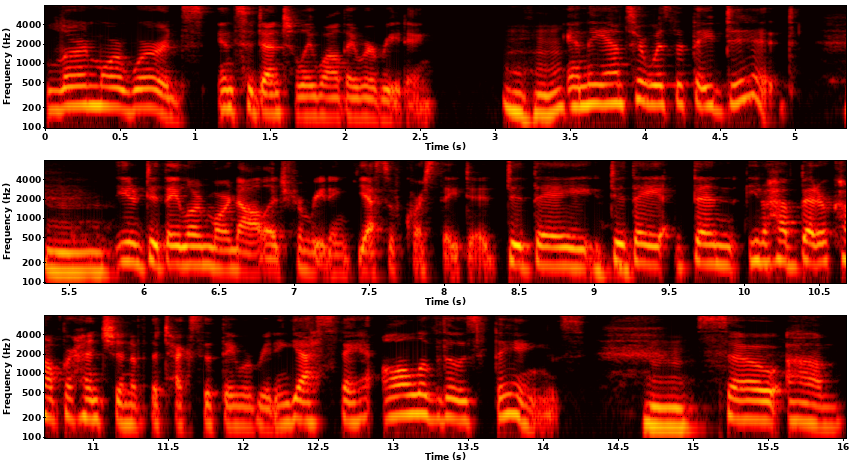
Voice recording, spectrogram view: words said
learn more words incidentally while they were reading? Mm-hmm. And the answer was that they did. Mm. You know, did they learn more knowledge from reading? Yes, of course they did. Did they mm-hmm. did they then, you know, have better comprehension of the text that they were reading? Yes, they all of those things. Mm. So um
